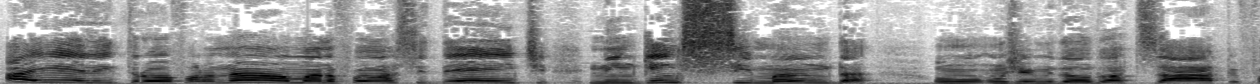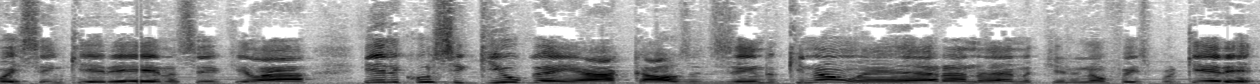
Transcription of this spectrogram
Aí ele entrou falou: Não, mano, foi um acidente, ninguém se manda um, um gemidão do WhatsApp, foi sem querer, não sei o que lá. E ele conseguiu ganhar a causa dizendo que não era, né? Que ele não fez por querer.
